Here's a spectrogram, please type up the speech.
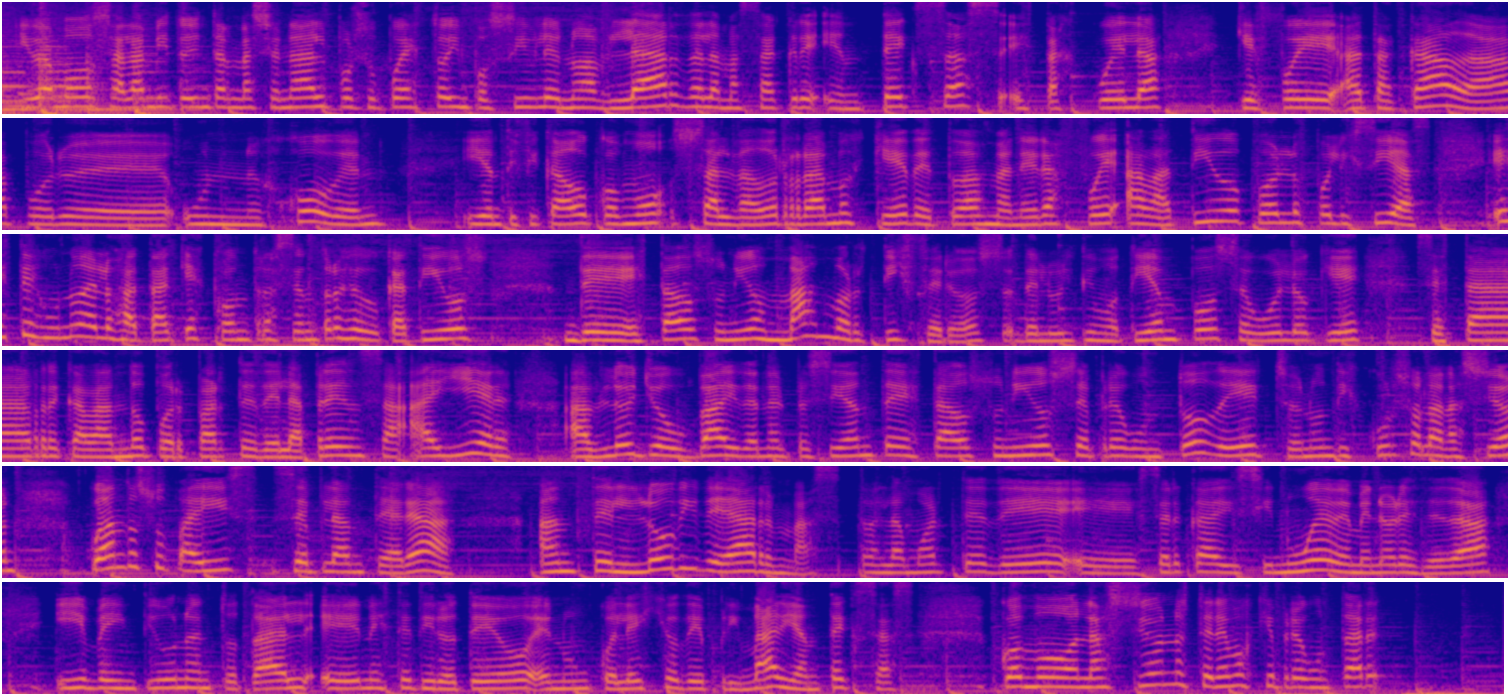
Y vamos al ámbito internacional, por supuesto, imposible no hablar de la masacre en Texas, esta escuela que fue atacada por eh, un joven identificado como Salvador Ramos, que de todas maneras fue abatido por los policías. Este es uno de los ataques contra centros educativos de Estados Unidos más mortíferos del último tiempo, según lo que se está recabando por parte de la prensa. Ayer habló Joe Biden, el presidente de Estados Unidos, se preguntó, de hecho, en un discurso a la nación, cuándo su país se planteará ante el lobby de armas tras la muerte de eh, cerca de 19 menores de edad y 21 en total en este tiroteo en un colegio de primaria en Texas. Como nación nos tenemos que preguntar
